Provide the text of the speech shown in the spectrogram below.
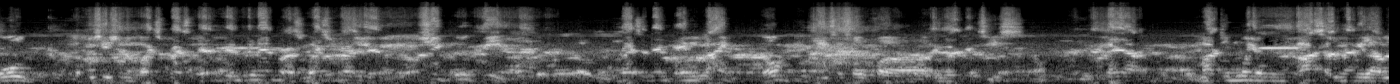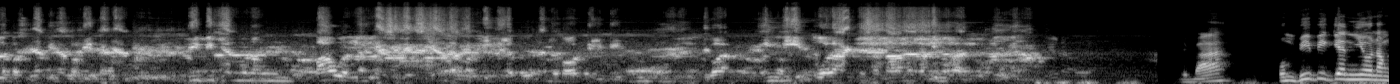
hold the position of Vice President. And remember, as Vice President, she could be President anytime, no? In cases of uh, emergencies. No? Kaya, imagine mo yung asal na nilalabas niya, pinapakita niya. Bibigyan mo ng power ng presidency yan, dapat ikilabutan bawat Pilipino. Di ba? Hindi wala ito sa tamang katinuan. Di ba? Kung bibigyan nyo ng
